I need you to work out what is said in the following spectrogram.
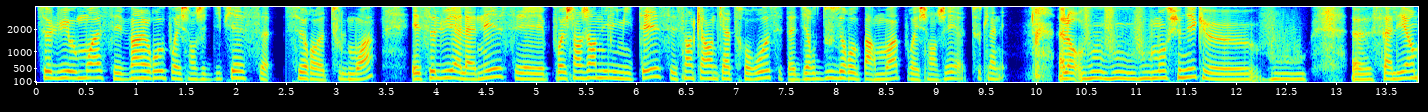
Celui au mois, c'est 20 euros pour échanger 10 pièces sur euh, tout le mois. Et celui à l'année, c'est pour échanger en illimité, c'est 144 euros, c'est-à-dire 12 euros par mois pour échanger toute l'année. Alors, vous, vous, vous mentionniez que vous, euh, ça allait un,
